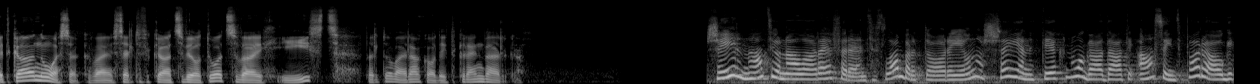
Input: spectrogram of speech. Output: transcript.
Bet kā nosaka, vai certifikāts viltots vai īsts, par to vairāk Odita Krenberga. Šī ir Nacionālā references laboratorija, un uz šejieni tiek nogādāti asins paraugi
